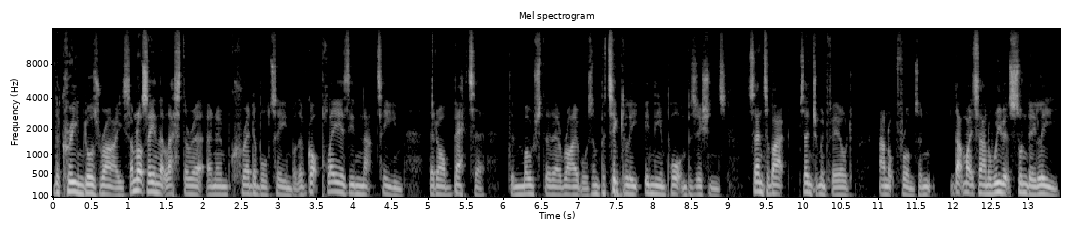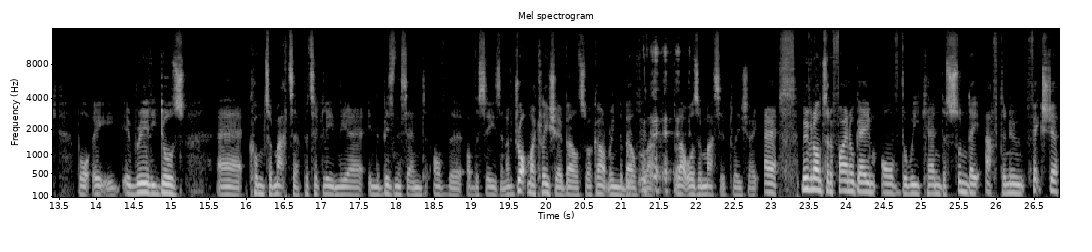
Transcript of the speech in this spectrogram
the cream does rise. I'm not saying that Leicester are an incredible team, but they've got players in that team that are better than most of their rivals, and particularly in the important positions. Centre back, central midfield, and up front. And that might sound a wee bit Sunday league, but it, it really does uh, come to matter, particularly in the uh, in the business end of the of the season. I've dropped my cliche bell, so I can't ring the bell for that. but that was a massive cliche. Uh, moving on to the final game of the weekend, the Sunday afternoon fixture.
